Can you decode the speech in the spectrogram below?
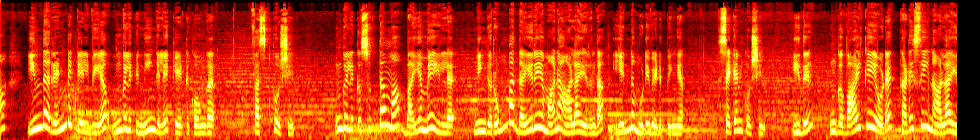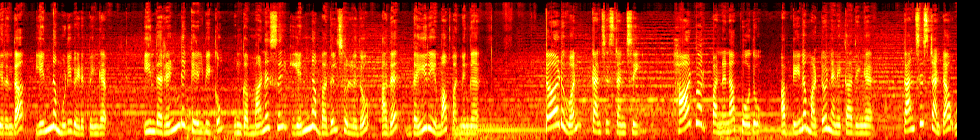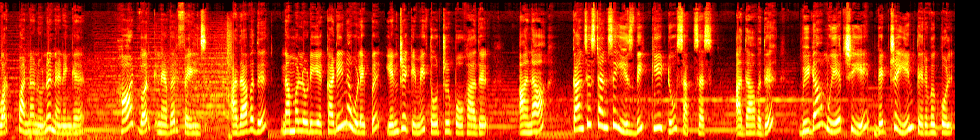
இந்த ரெண்டு கேள்வியை உங்களுக்கு நீங்களே கேட்டுக்கோங்க. ஃபர்ஸ்ட் கொஷின் உங்களுக்கு சுத்தமா பயமே இல்லை. நீங்க ரொம்ப தைரியமான ஆளா இருந்தா என்ன முடிவெடுப்பீங்க செகண்ட் கொஷின் இது உங்க வாழ்க்கையோட கடைசி நாளா இருந்தா என்ன முடிவெடுப்பீங்க இந்த ரெண்டு கேள்விக்கும் உங்க மனசு என்ன பதில் சொல்லுதோ அதை தைரியமா பண்ணுங்க. Third one consistency hard work பண்ணனா போதும் அப்படின்னு மட்டும் நினைக்காதீங்க. கன்சிஸ்டண்டா ஒர்க் பண்ணணும்னு நினைங்க. ஹார்ட் ஒர்க் நெவர் ஃபெயில்ஸ் அதாவது நம்மளுடைய கடின உழைப்பு என்றைக்குமே தோற்று போகாது. ஆனா consistency is the key to success அதாவது விடாமுயற்சியே வெற்றியின் தெருவுகோள்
